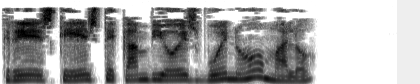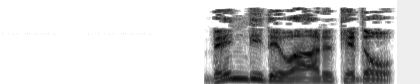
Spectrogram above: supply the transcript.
¿Crees que este cambio es bueno o malo? 便利ではあるけど、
